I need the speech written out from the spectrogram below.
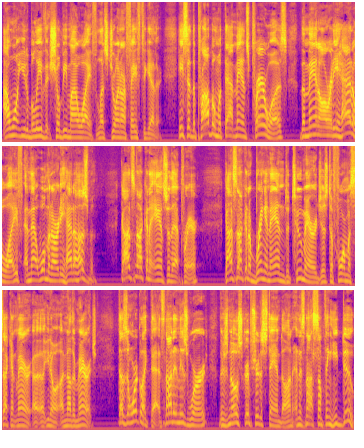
I want you to believe that she'll be my wife and let's join our faith together. He said, The problem with that man's prayer was the man already had a wife and that woman already had a husband. God's not going to answer that prayer. God's not going to bring an end to two marriages to form a second marriage, uh, uh, you know, another marriage. It doesn't work like that. It's not in his word. There's no scripture to stand on, and it's not something he'd do.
